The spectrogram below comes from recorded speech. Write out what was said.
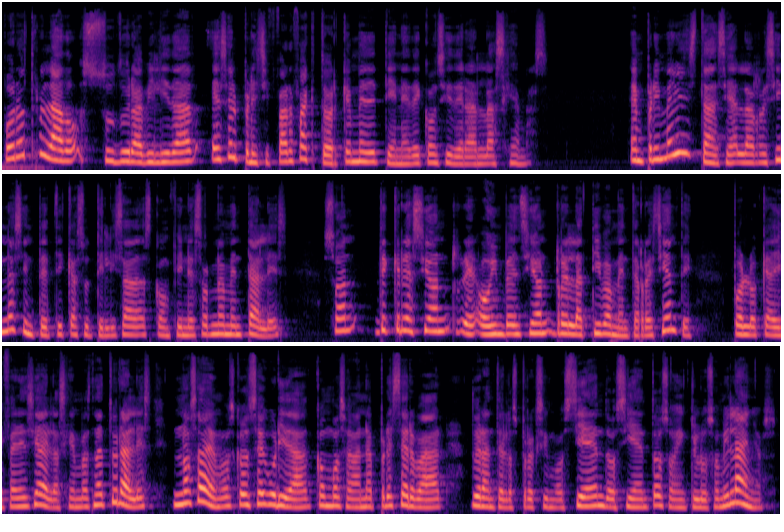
Por otro lado, su durabilidad es el principal factor que me detiene de considerar las gemas. En primera instancia, las resinas sintéticas utilizadas con fines ornamentales son de creación o invención relativamente reciente, por lo que a diferencia de las gemas naturales, no sabemos con seguridad cómo se van a preservar durante los próximos 100, 200 o incluso mil años.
